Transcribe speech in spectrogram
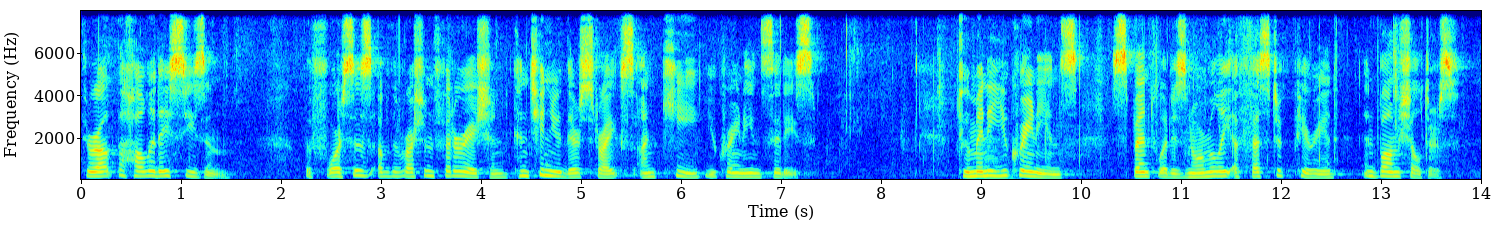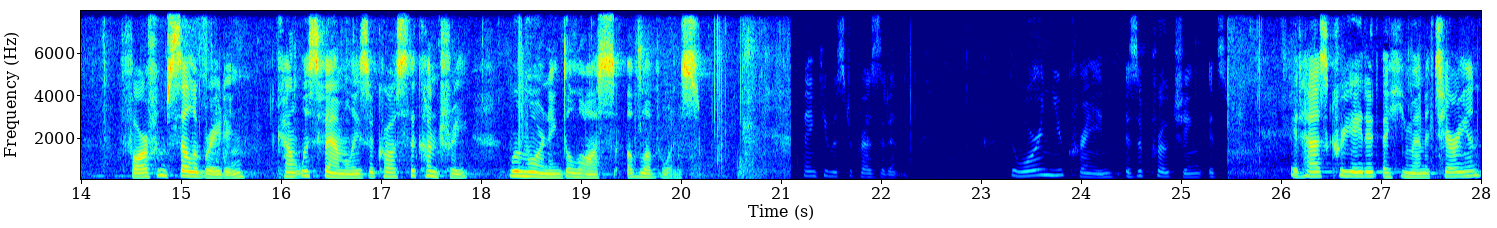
Throughout the holiday season, the forces of the Russian Federation continued their strikes on key Ukrainian cities. Too many mm. Ukrainians spent what is normally a festive period in bomb shelters. Far from celebrating, countless families across the country were mourning the loss of loved ones. Thank you, Mr. President. The war in Ukraine is approaching its. It has created a humanitarian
